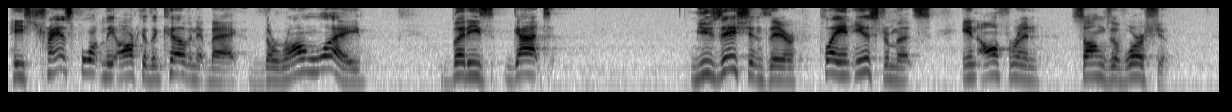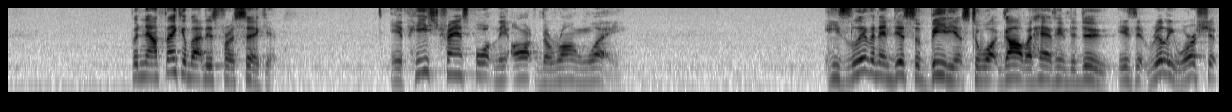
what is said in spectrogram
he's transporting the Ark of the Covenant back the wrong way, but he's got musicians there playing instruments in offering songs of worship. But now think about this for a second. If he's transporting the ark the wrong way, he's living in disobedience to what God would have him to do. Is it really worship?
